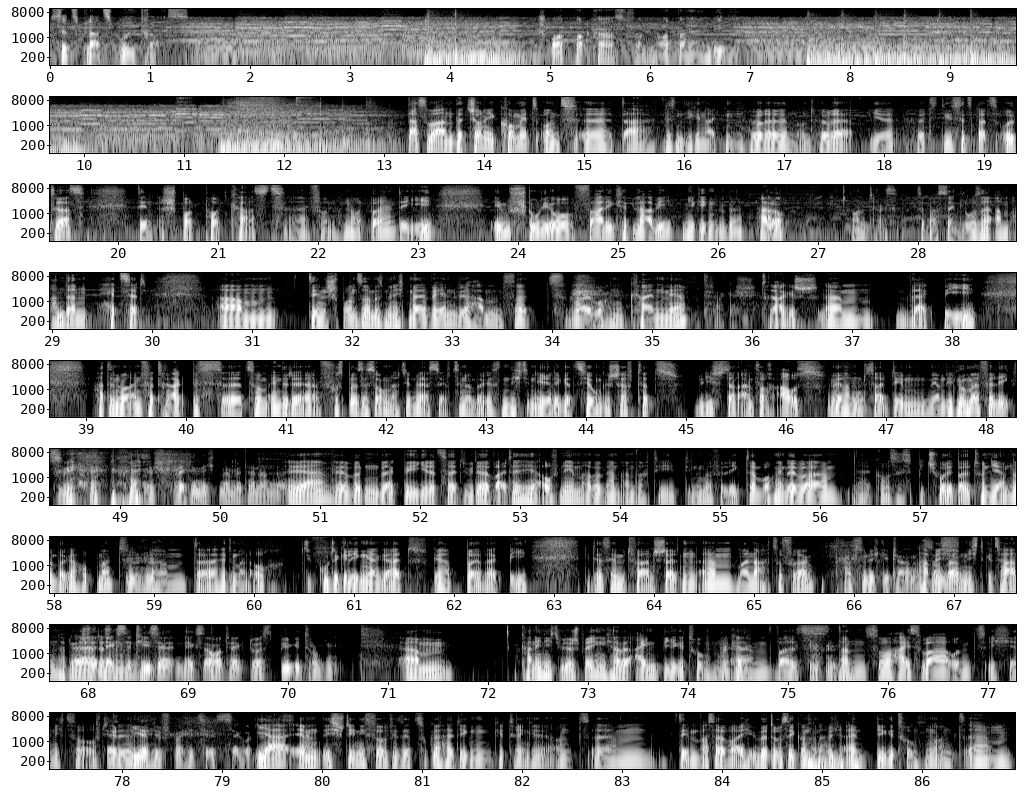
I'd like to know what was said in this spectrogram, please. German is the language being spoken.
Sitzplatz Ultras. Sportpodcast von nordbayern.de. Das waren The Johnny Comet und äh, da wissen die geneigten Hörerinnen und Hörer, ihr hört die Sitzplatz Ultras, den Sportpodcast äh, von nordbayern.de. Im Studio Fadi Keplavi, mir gegenüber. Hallo. Und Sebastian Gloser am anderen Headset. Ähm, den Sponsor müssen wir nicht mehr erwähnen. Wir haben seit zwei Wochen keinen mehr. Tragisch. Tragisch. Ähm, Werk B hatte nur einen Vertrag bis äh, zum Ende der Fußballsaison, nachdem der erste FC Nürnberg es nicht in die Relegation geschafft hat, lief es dann einfach aus. Wir Mhm. haben seitdem, wir haben die Nummer verlegt. Wir, wir sprechen nicht mehr miteinander. Ja, wir würden Werk B jederzeit wieder weiter hier aufnehmen, aber wir haben einfach die, die Nummer verlegt. Am Wochenende war äh, großes Beachvolleyball-Turnier am Nürnberger Hauptmarkt. Mhm. Ähm, da hätte man auch die gute Gelegenheit gehabt, bei Werk B, die das ja mitveranstalten, ähm, mal nachzufragen. Hast du nicht getan? Habe ich nicht getan. Hab Äh, nächste These, nächster Hottake, du hast Bier getrunken. Ähm, kann ich nicht widersprechen. Ich habe ein Bier getrunken, Okay. ähm, weil es dann so heiß war und ich ja nicht so auf diese Äh, Bier hilft bei Hitze, ist sehr gut. Ja, ähm, ich stehe nicht so auf diese zuckerhaltigen Getränke und ähm, dem Wasser war ich überdrüssig und dann habe ich ein Bier getrunken und ähm,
